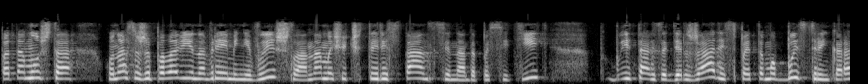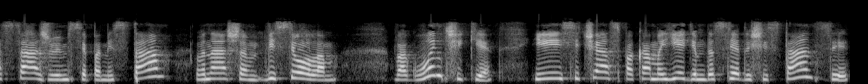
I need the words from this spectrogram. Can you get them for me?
потому что у нас уже половина времени вышла, а нам еще четыре станции надо посетить, и так задержались, поэтому быстренько рассаживаемся по местам в нашем веселом вагончике. И сейчас, пока мы едем до следующей станции,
